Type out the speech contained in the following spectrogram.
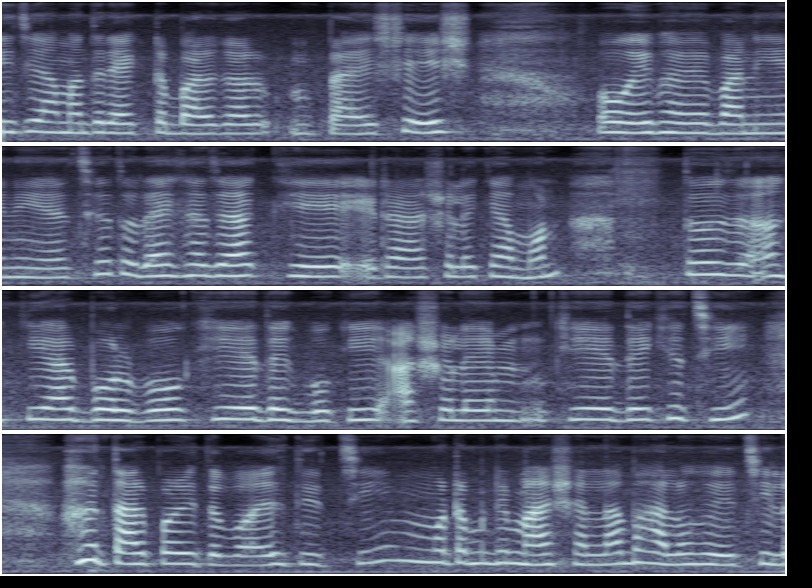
এই যে আমাদের একটা বার্গার প্রায় শেষ, ও এইভাবে বানিয়ে নিয়েছে। তো দেখা যাক খেয়ে এটা আসলে কেমন। তো কি আর বলব, খেয়ে দেখব কি। আসলে খেয়ে দেখেছি, তারপরেই তো বয়স দিচ্ছি। মোটামুটি মার্শাল্লাহ ভালো হয়েছিল।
